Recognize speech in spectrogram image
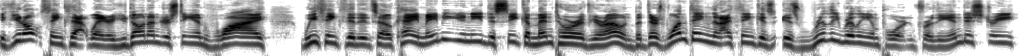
if you don't think that way or you don't understand why we think that it's okay, maybe you need to seek a mentor of your own. But there's one thing that I think is is really really important for the industry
